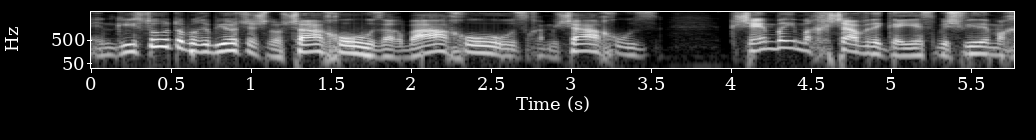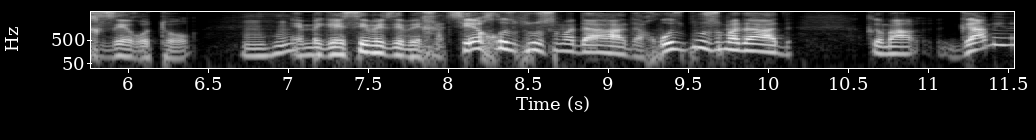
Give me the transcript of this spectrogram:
הם גייסו אותו בריביות של 3 אחוז, 4 אחוז, 5 אחוז. כשהם באים עכשיו לגייס בשביל למחזר אותו, מהמם. הם מגייסים את זה בחצי אחוז פלוס מדד, אחוז פלוס מדד. כלומר, גם אם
